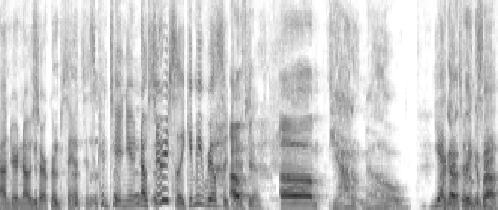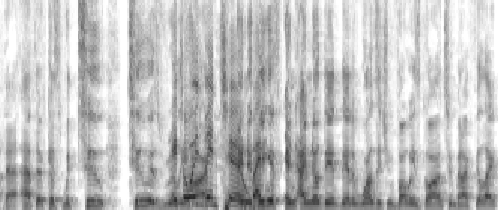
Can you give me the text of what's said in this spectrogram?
under no circumstances. Continue. No, seriously, give me real Okay. suggestions. Um. Yeah, I don't know. Yeah, I gotta think I'm saying. about that after because with two, two is really. It's always hard. been two, And the but thing is, and I know they're, they're the ones that you've always gone to, but I feel like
